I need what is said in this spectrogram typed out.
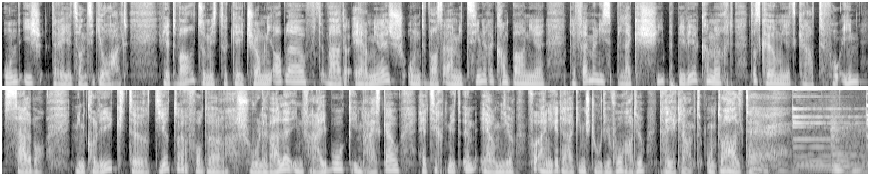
und ist 23 Jahre alt. Wie die Wahl zu Mr. Gay Germany abläuft, wer der Ermir ist und was er mit seiner Kampagne The Family's Black Sheep bewirken möchte, das hören wir jetzt gerade von ihm selber. Mein Kollege, der Dieter von der Schule Welle in Freiburg im Breisgau, hat sich mit dem Ermir vor einigen Tagen im Studio von Radio Dreieckland unterhalten. Bei mir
